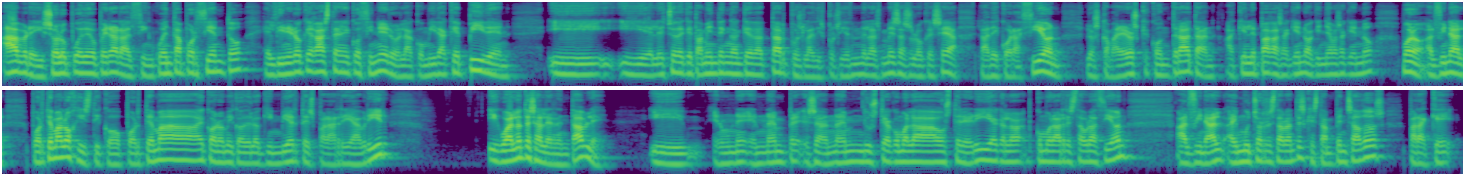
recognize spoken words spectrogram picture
abre y solo puede operar al 50%, el dinero que gasta en el cocinero, la comida que piden y, el hecho de que también tengan que adaptar pues, la disposición de las mesas o lo que sea, la decoración, los camareros que contratan, a quién le pagas, a quién no, a quién llamas, a quién no. Bueno, al final, por tema logístico, por tema económico de lo que inviertes para reabrir, igual no te sale rentable. Y en, una, industria como la hostelería, como la restauración, al final hay muchos restaurantes que están pensados para que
